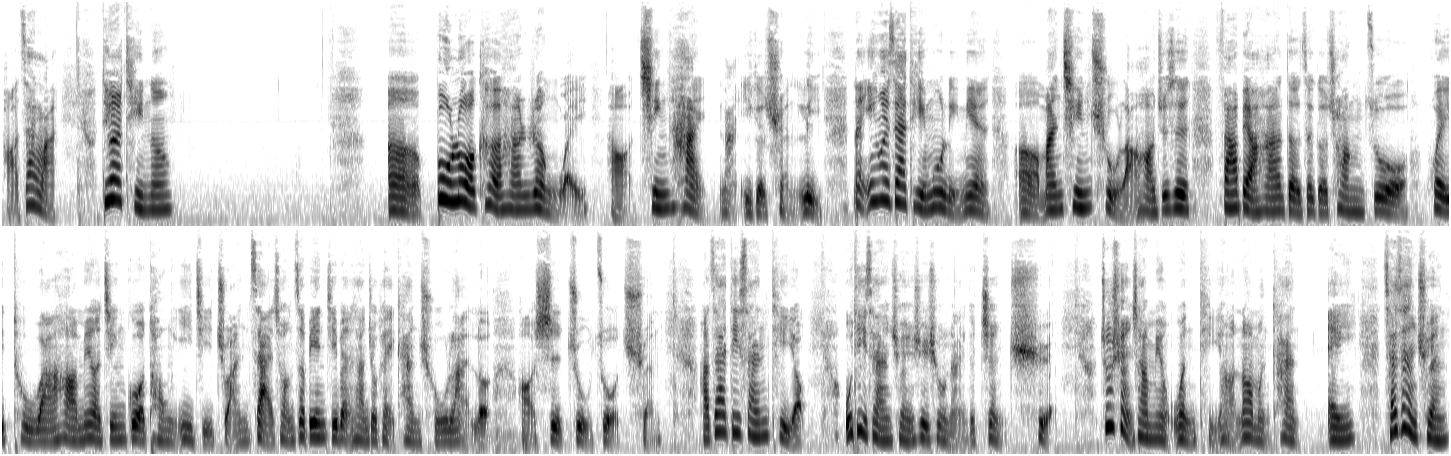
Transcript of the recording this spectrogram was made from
好，再来第二题呢？呃，布洛克他认为好侵害哪一个权利？那因为在题目里面呃蛮清楚了哈，就是发表他的这个创作绘图啊哈，没有经过同意及转载，从这边基本上就可以看出来了，好是著作权。好，在第三题哦，无体产权叙述哪一个正确？诸选项没有问题哈，那我们看。A 财产权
